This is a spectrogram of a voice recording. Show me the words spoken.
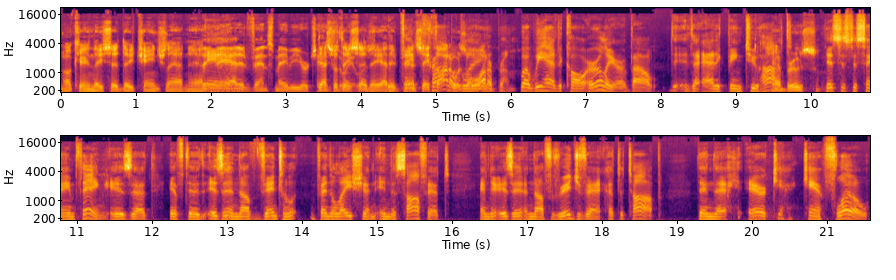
okay. And they said they changed that. And They, added, they And- added vents maybe or changed. that's what the they said. They added They vents. They thought it was a water problem. Well, we had the call earlier about the, the attic being too hot. Yeah, Bruce. This is the same thing. Is that if there isn't enough ventil- ventilation in the soffit, and there isn't enough ridge vent at the top, then the air ca- can't flow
